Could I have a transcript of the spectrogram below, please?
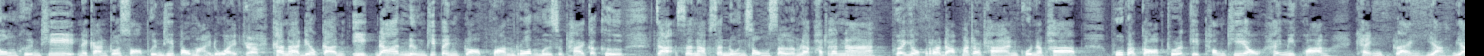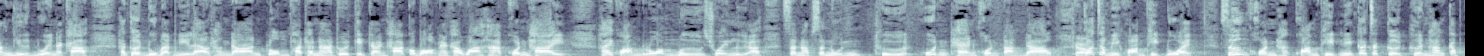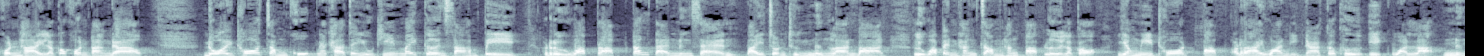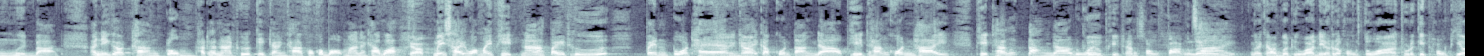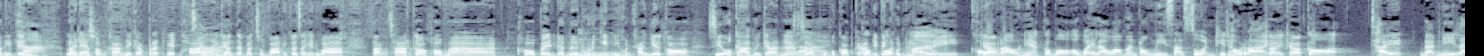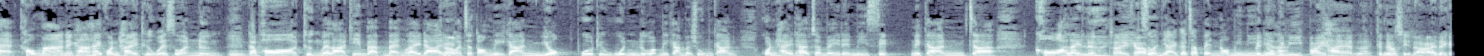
ลงพื้นที่ในการตรวจสอบพื้นที่เป้าหมายด้วยครับขณะเดียวกันอีกด้านหนึ่งที่เป็นกรอบความร่วมมือสุดท้ายก็คือ จะสนับสนุนส่งเสริมและพัฒนาเพื่อยกระดับมาตรฐานคุณภาพ ผู้ประกอบธุรกิจท่องเที่ยวให้มีความแข็งแกร่งอย่างยั่งยืนด้วยนะคะ ถ้าเกิดดูแบบนี้แล้วทางด้านกรมพัฒนาธุรกิจการค้าก็บอกนะคะว่าหากคนไทยให้ความร่วมมือช่วยเหลือสนับสนุนถือหุ้นแทนคนต่างด้าวครับก็จะมีความผิดด้วย ซึ่งคนความผิดนี้ก็จะเกิดขึ้นทั้งกับคนไทยแล้วก็คนต่างด้าว โดยโทษจำคุกนะคะจะอยู่ที่ไม่เกิน 3 ปี หรือว่าปรับตั้งแต่ 1 0 0 0 0แสนไปจนถึง 1 ล้านบาท หรือว่าเป็นทั้งจำทั้งปรับเลย แล้วก็ยังมีโทษปรับรายวันอีกนะ ก็คืออีกวันละ 10,000 บาท อันนี้ก็ทางกรมพัฒนาธุรกิจการค้าเขาก็บอกมานะคะว่าครับไม่ใช่ว่าไม่ผิดนะ ไปถือเป็นตัวแทนใช่ครับให้กับคนต่างด้าว ผิดทั้งคนไทย ผิดทั้งต่างด้าวด้วย คือผิดทั้งสองฝั่งเลใช่ยนะครับก็ถือว่าในเรื่องของตัวธุรกิจท่องเที่ยวที่เป็นค่ะรายได้สำคัญให้กับประเทศไทยใช่ในการแต่ปัจจุบันก็จะเห็นว่าต่างชาติก็เข้ามาเข้าไปดำเนินธุรกิจนี้ค่อนข้างเยอะก็เสียโอกาสเหมือนกันนะสำหรับผู้ประกอบการที่เป็นคนไทยกฎหมายของครับเราเนี่ยก็บอกเอาไว้แล้วว่ามันต้องมีสัดส่วนที่เท่าไหร่ใช่ครับก็ใช้แบบนี้แหละเข้ามานะคะให้คนไทยถือไว้ส่วนหนึ่งอืมแต่พอถึงเวลาที่แบบแบ่งรายได้หครัรืบอว่าจะต้องมีการยกผู้ถือหุ้น หรือว่ามีการประชุมกัน คนไทยแทบจะไม่ได้มีสิทธิ์ในการจะขออะไรเลยใช่ครับส่วนใหญ่ก็จะเป็นนอมินีเป็นโนมินีไปแทค่ะนนะก็น่าเสียดายนะครับ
